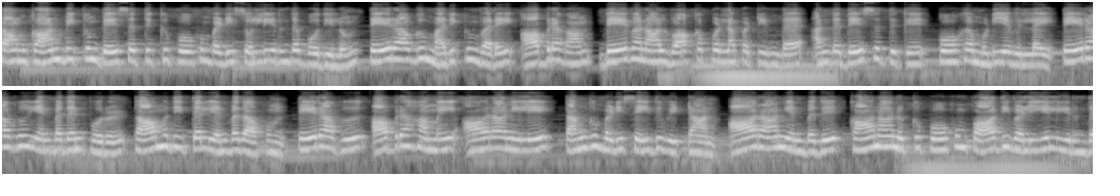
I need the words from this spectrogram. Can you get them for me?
தாம் காண்பிக்கும் தேசத்துக்கு போகும்படி சொல்லியிருந்த போதிலும் தேராகு மறிக்கும் வரை ஆப்ரஹாம் தேவனால் வாக்கு பண்ணப்பட்டிருந்த அந்த தேசத்துக்கு போக முடியவில்லை. தேராகு என்பதன் பொருள் தாமதித்தல் என்பதாகும். தேராகு ஆப்ரஹாமை ஆரானிலே தங்கும்படி செய்து விட்டான் ஆரான் என்பது கானானுக்கு போகும் பாதி வழியில் இருந்த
